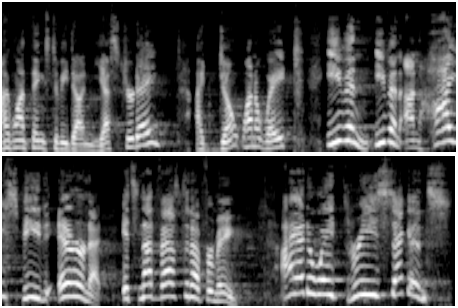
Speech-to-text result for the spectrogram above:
I want things to be done yesterday. I don't want to wait. Even, even on high speed internet, it's not fast enough for me. I had to wait three seconds.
